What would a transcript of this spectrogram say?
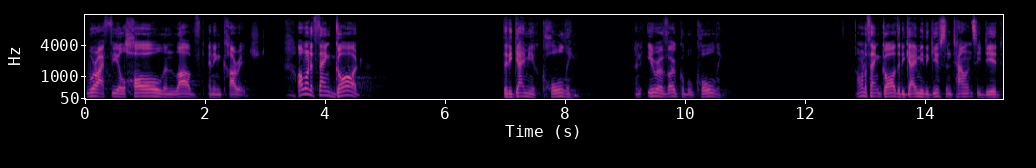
where I feel whole and loved and encouraged. I want to thank God that He gave me a calling, an irrevocable calling. I want to thank God that He gave me the gifts and talents He did.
